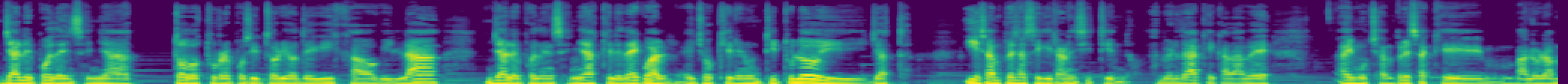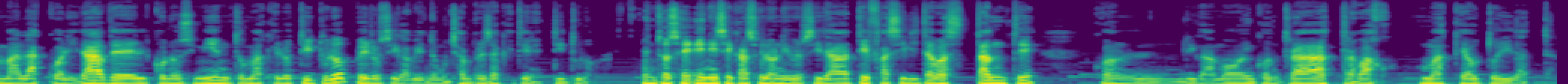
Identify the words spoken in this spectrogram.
Ya le puedes enseñar todos tus repositorios de GitHub o GitLab, ya le puedes enseñar que le da igual, ellos quieren un título y ya está. Y esas empresas seguirán insistiendo. Es verdad que cada vez hay muchas empresas que valoran más las cualidades, el conocimiento más que los títulos, pero sigue habiendo muchas empresas que tienen títulos. Entonces, en ese caso, la universidad te facilita bastante con, digamos, encontrar trabajo más que autodidacta.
